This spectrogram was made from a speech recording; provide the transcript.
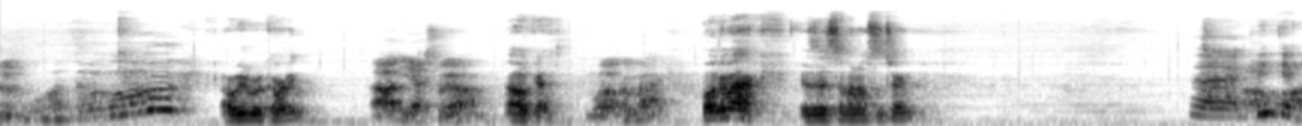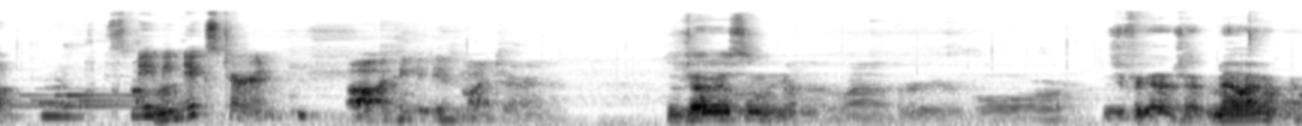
what the fuck? Are we recording? Uh, yes, we are. Okay. Welcome back. Welcome back. Is this someone else's turn? Uh, I think Oh, it, uh, mm, it's maybe Hmm? Nick's turn. Uh, I think it is my turn. Did you, try to somebody? One, three, four. Did you figure out? how to- No, I don't know.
